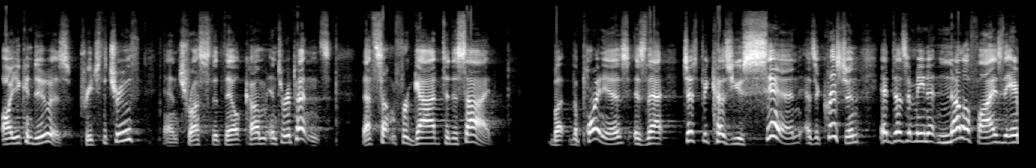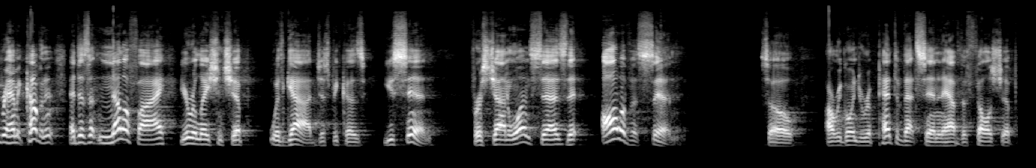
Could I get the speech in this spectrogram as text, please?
all you can do is preach the truth and trust that they'll come into repentance. That's something for God to decide. But the point is is that just because you sin as a Christian, it doesn't mean it nullifies the Abrahamic covenant. It doesn't nullify your relationship with God just because you sin. 1 John 1 says that all of us sin. So, are we going to repent of that sin and have the fellowship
